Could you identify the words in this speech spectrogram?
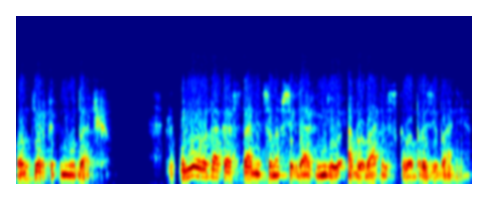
Он терпит неудачу. Женевьева так и останется навсегда в мире обывательского прозябания.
